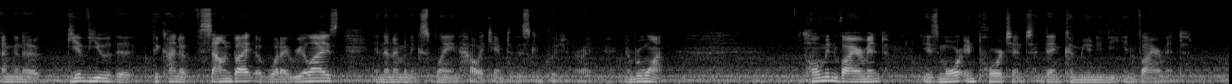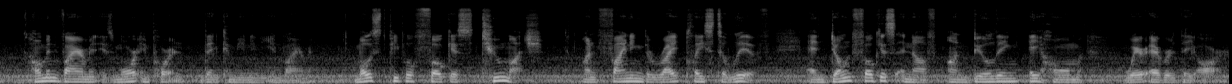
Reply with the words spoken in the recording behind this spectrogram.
I'm gonna give you the the kind of soundbite of what I realized, and then I'm gonna explain how I came to this conclusion. All right. Number one, home environment is more important than community environment. Home environment is more important than community environment. Most people focus too much on finding the right place to live and don't focus enough on building a home wherever they are.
